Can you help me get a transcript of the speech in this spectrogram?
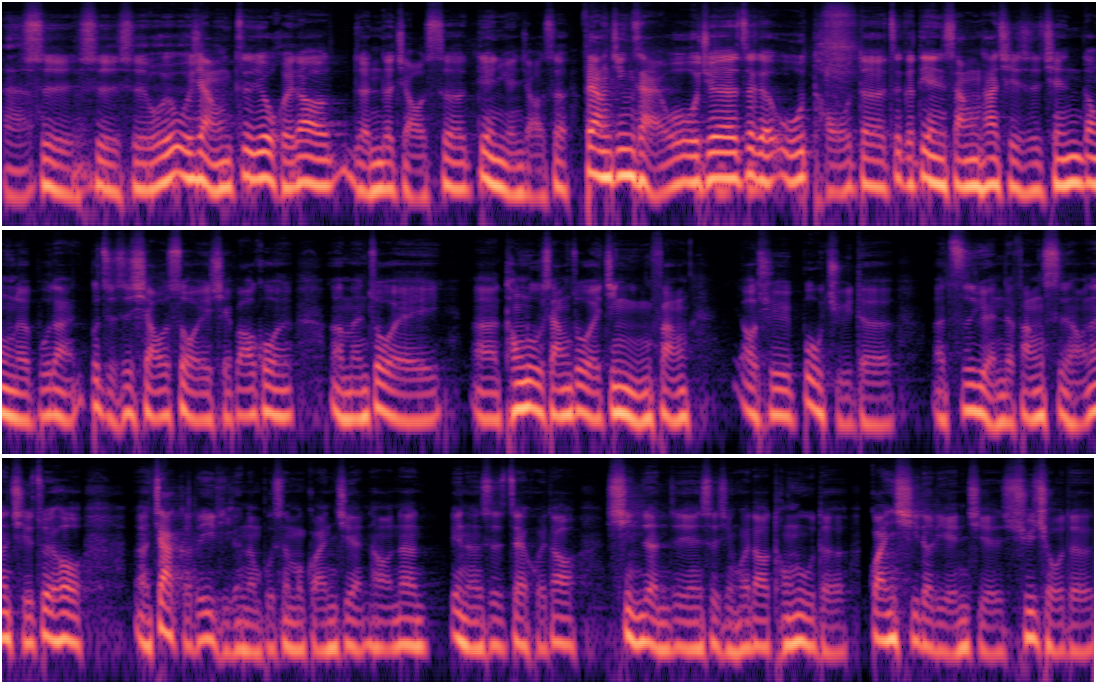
啊！是是是，我我想这又回到人的角色，店员角色非常精彩。我我觉得这个无头的这个电商，它其实牵动了不断，不只是销售，而且包括我们作为呃通路商，作为经营方要去布局的。呃资源的方式哈。那其实最后呃价格的议题可能不是那么关键哈。那变成是再回到信任这件事情，回到通路的关系的连接、需求的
